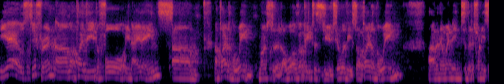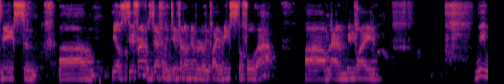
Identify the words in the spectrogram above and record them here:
Yeah, it was different. Um, I played the year before in 18s. Um, I played on the wing most of it. I, I got picked as utility, so I played on the wing. Um, and then went into the 20s mixed. And um, yeah, it was different. It was definitely different. I've never really played mixed before that. Um, and we played, we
